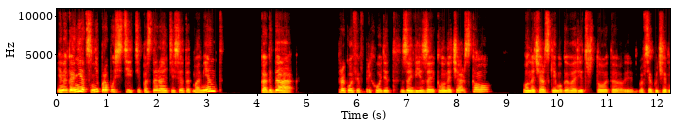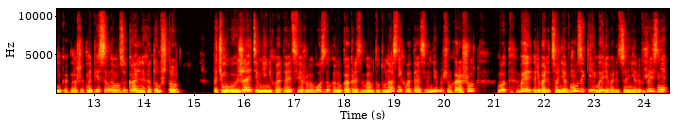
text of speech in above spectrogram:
И, наконец, не пропустите, постарайтесь этот момент, когда Прокофьев приходит за визой к Луначарскому. Луначарский ему говорит, что это во всех учебниках наших написано, музыкальных, о том, что почему вы уезжаете, мне не хватает свежего воздуха, ну как, разве вам тут у нас не хватает? Нет, в общем, хорошо, вот вы революционер в музыке, мы революционеры в жизни,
